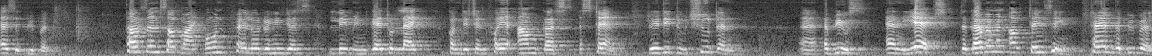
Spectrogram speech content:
as a people. Thousands of my own fellow Rohingyas live in ghetto-like conditions where armed guards stand ready to shoot and uh, abuse. And yet, the government of Thein Sein tell the people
